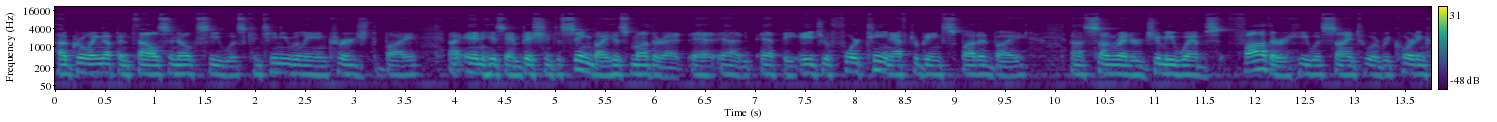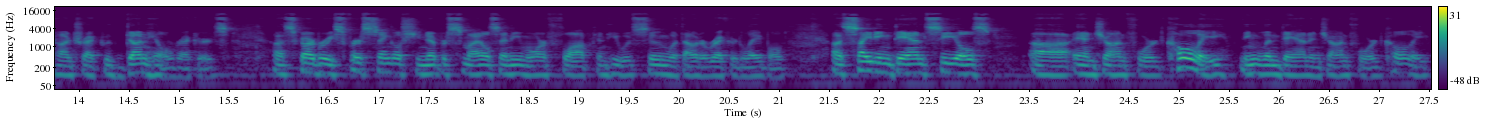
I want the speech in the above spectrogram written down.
Uh, growing up in Thousand Oaks, he was continually encouraged by uh, and his ambition to sing by his mother at, at, at the age of 14 after being spotted by uh, songwriter Jimmy Webb's father, he was signed to a recording contract with Dunhill Records. Uh, Scarbury's first single, She Never Smiles Anymore, flopped, and he was soon without a record label. Uh, citing Dan Seals uh, and John Ford Coley, England Dan and John Ford Coley,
